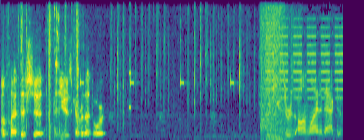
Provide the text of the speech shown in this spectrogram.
I'll plant this shit, and you just cover that door. Diffuser is online and active.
